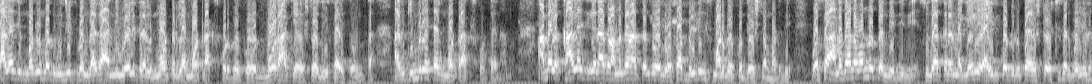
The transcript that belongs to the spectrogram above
ಕಾಲೇಜಿಗೆ ಮೊದಲು ಮೊದಲು ವಿಸಿಟ್ ಬಂದಾಗ ನೀವು ಹೇಳಿದ್ರಲ್ಲ ಮೋಟರ್ ಇಲ್ಲ ಮೋಟರ್ ಹಾಕ್ಸ್ಕೊಡ್ಬೇಕು ಬೋರ್ ಹಾಕಿ ಎಷ್ಟೋ ದಿವಸ ಆಯ್ತು ಅಂತ. ಅದಕ್ಕೆ ಇಮಿಡಿಯೇಟ್ ಆಗಿ ಮೋಟರ್ ಹಾಕ್ಸ್ಕೊಟ್ಟೆ ನಾನು. ಆಮೇಲೆ ಕಾಲೇಜ್ಗೆ ಏನಾದ್ರು ಅನುದಾನ ತಂದು ಒಂದು ಹೊಸ ಬಿಲ್ಡಿಂಗ್ಸ್ ಮಾಡಬೇಕು ಅಂತ ಯೋಚನೆ ಮಾಡಿದ್ವಿ. ಹೊಸ ಅನುದಾನವನ್ನು ತಂದಿದ್ದೀವಿ. ಸುಧಾಕರಣ್ಗೆ ಹೇಳಿ ಐದು ಕೋಟಿ ರೂಪಾಯಿ ಎಷ್ಟು ಎಷ್ಟು ಸರ್ ಬಂದಿದೆ?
